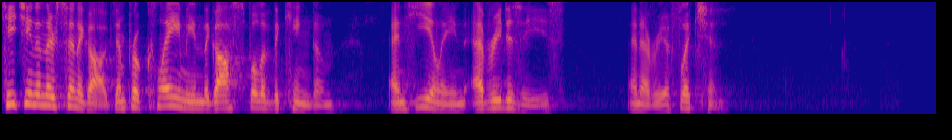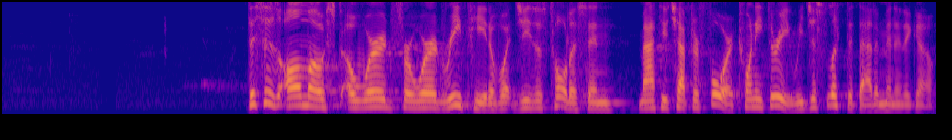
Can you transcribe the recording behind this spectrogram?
teaching in their synagogues and proclaiming the gospel of the kingdom and healing every disease and every affliction. This is almost a word for word repeat of what Jesus told us in Matthew chapter 4, 23. We just looked at that a minute ago.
